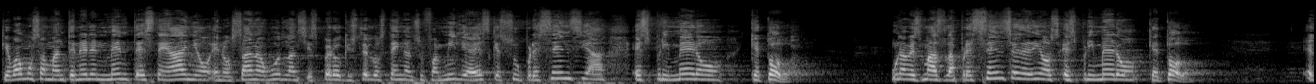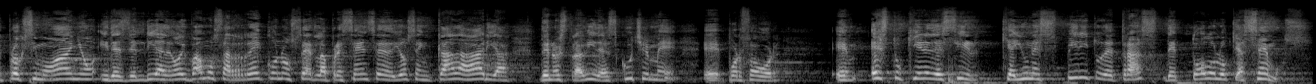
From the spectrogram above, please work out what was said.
que vamos a mantener en mente este año en Osana Woodlands y espero que usted los tenga en su familia es que su presencia es primero que todo. Una vez más, la presencia de Dios es primero que todo. El próximo año y desde el día de hoy vamos a reconocer la presencia de Dios en cada área de nuestra vida. Escúcheme, eh, por favor. Em, esto quiere decir que hay un espíritu detrás de todo lo que hacemos.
